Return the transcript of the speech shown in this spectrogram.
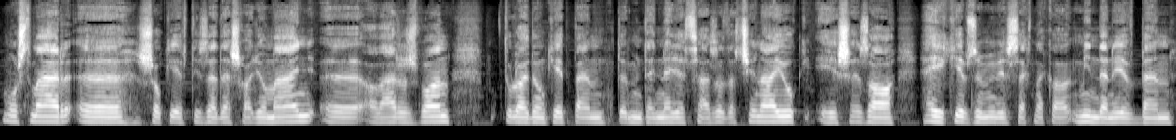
most már sok évtizedes hagyomány a városban, tulajdonképpen több mint egy negyed századat csináljuk, és ez a helyi képzőművészeknek a minden évben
